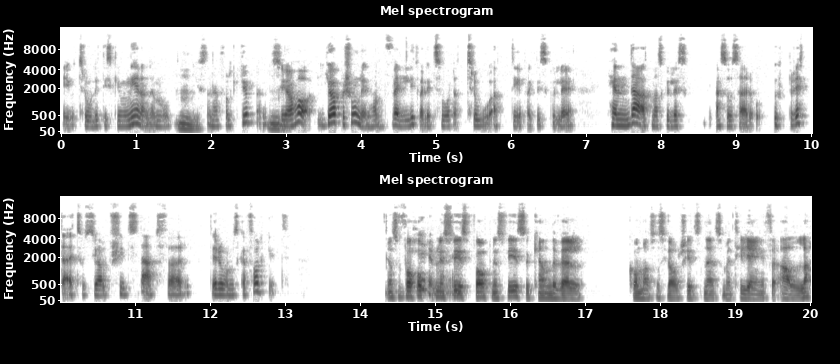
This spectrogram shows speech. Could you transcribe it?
är otroligt diskriminerande mot Mm. just den här folkgruppen. Mm. Så jag, har, jag personligen har väldigt, väldigt svårt att tro att det faktiskt skulle hända. Att man skulle alltså, så här, upprätta ett socialt skyddsnät för det romska folket. Alltså förhoppningsvis, förhoppningsvis så kan det väl komma ett socialt skyddsnät som är tillgängligt för alla.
